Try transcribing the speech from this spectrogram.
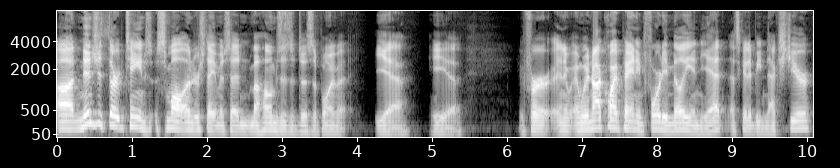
Uh, Ninja 13's small understatement said Mahomes is a disappointment. Yeah, he uh, for and, and we're not quite paying him 40 million yet. That's going to be next year.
